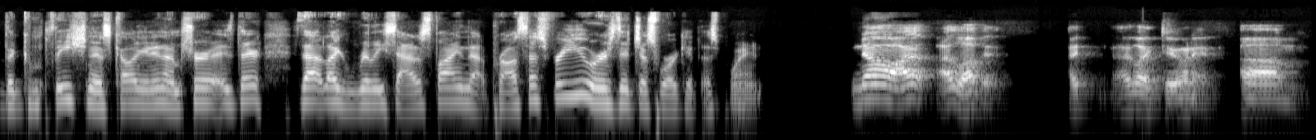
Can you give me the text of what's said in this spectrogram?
the completion is coloring it in. I'm sure is there is that like really satisfying that process for you, or is it just work at this point? No, I I love it. I I like doing it. Um,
